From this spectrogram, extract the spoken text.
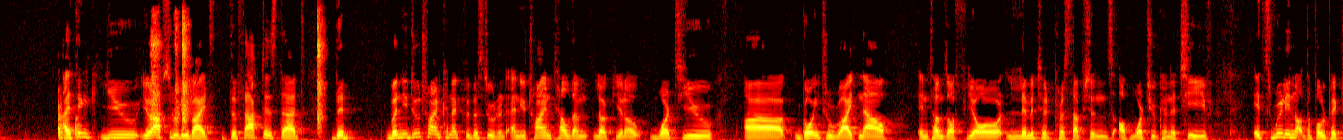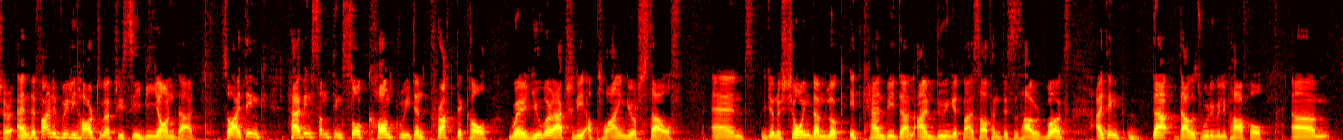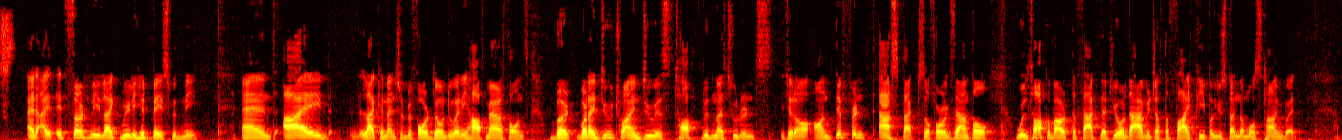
I think you you're absolutely right. The fact is that the when you do try and connect with the student and you try and tell them, look, you know what you are going through right now in terms of your limited perceptions of what you can achieve, it's really not the full picture, and they find it really hard to actually see beyond that. So I think having something so concrete and practical where you are actually applying yourself and you know showing them look it can be done. I'm doing it myself and this is how it works. I think that that was really really powerful. Um, and I, it certainly like really hit base with me. And i like i mentioned before don't do any half marathons but what i do try and do is talk with my students you know on different aspects. So for example we'll talk about the fact that you're the average of the five people you spend the most time with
